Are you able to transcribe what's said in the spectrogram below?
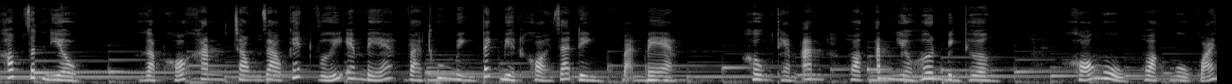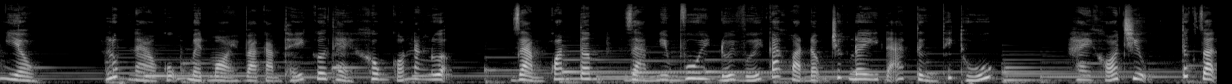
khóc rất nhiều, gặp khó khăn trong giao kết với em bé và thu mình tách biệt khỏi gia đình, bạn bè, không thèm ăn hoặc ăn nhiều hơn bình thường, khó ngủ hoặc ngủ quá nhiều, lúc nào cũng mệt mỏi và cảm thấy cơ thể không có năng lượng, giảm quan tâm, giảm niềm vui đối với các hoạt động trước đây đã từng thích thú, hay khó chịu tức giận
